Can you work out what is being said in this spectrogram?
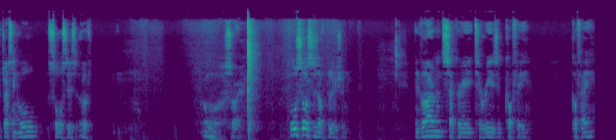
addressing all sources of oh sorry, all sources of pollution. Environment Secretary Theresa Coffey, Coffey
